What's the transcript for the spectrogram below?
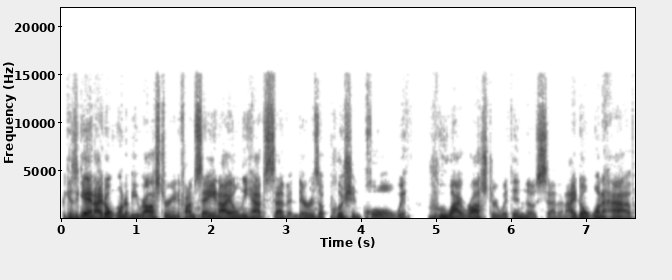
Because again, I don't want to be rostering. If I'm saying I only have seven, there is a push and pull with who I roster within those seven. I don't want to have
